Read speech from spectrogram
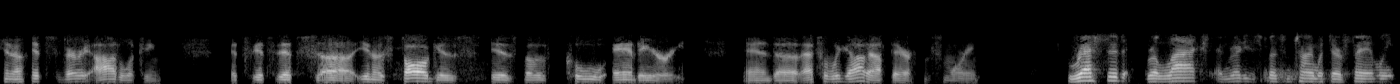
You know, it's very odd looking. It's it's it's uh, you know, fog is is both cool and eerie, and uh, that's what we got out there this morning. Rested, relaxed, and ready to spend some time with their family,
